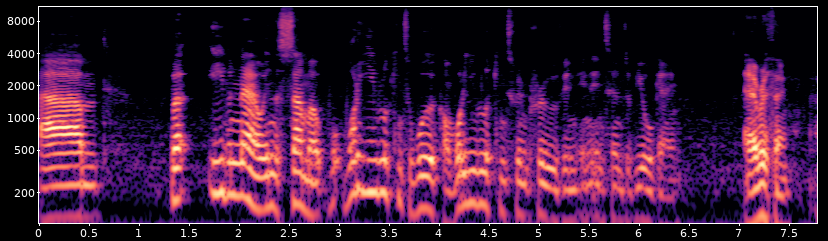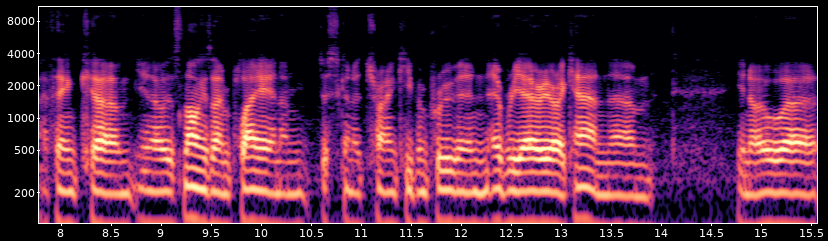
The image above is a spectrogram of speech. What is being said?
Um, But even now in the summer, what are you looking to work on? What are you looking to improve in, in, in terms of your game? Everything. I think um, you know, as long as I'm playing, I'm just going to try and keep improving in every area I can. Um, you know, uh,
